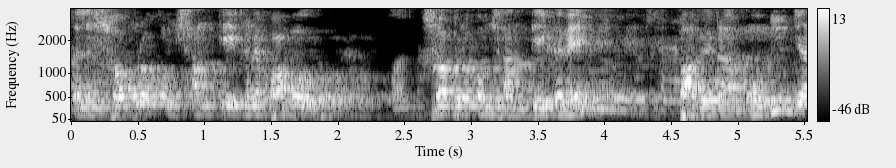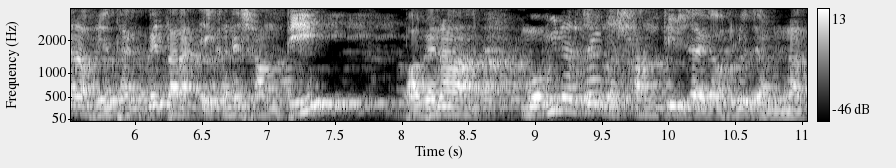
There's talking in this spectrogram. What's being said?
তাহলে সব রকম শান্তি এখানে পাবো? সব রকম শান্তি এখানে পাবে না। মমিন যারা হয়ে থাকবে, তারা এখানে শান্তি পাবে না। মুমিনের জন্য শান্তির জায়গা হলো জান্নাত।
